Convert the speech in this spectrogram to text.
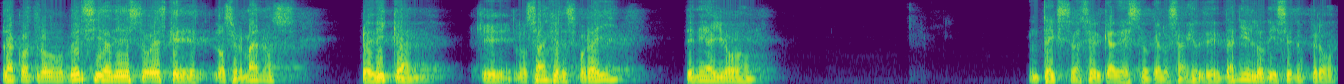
la controversia de esto es que los hermanos predican que los ángeles por ahí, tenía yo un texto acerca de esto, que los ángeles, Daniel lo dice, ¿no? Pero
